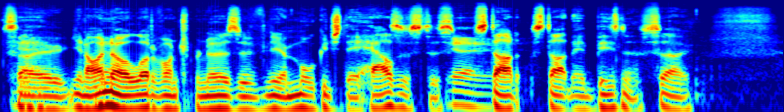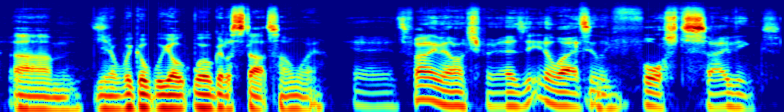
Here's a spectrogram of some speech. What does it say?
So, Yeah, you know, I know a lot of entrepreneurs have you know mortgaged their houses to Yeah, yeah. start start their business. So, um, you know, we got we all, we all got to start somewhere. Yeah, it's funny about entrepreneurs. In a way, it's Mm. forced savings.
